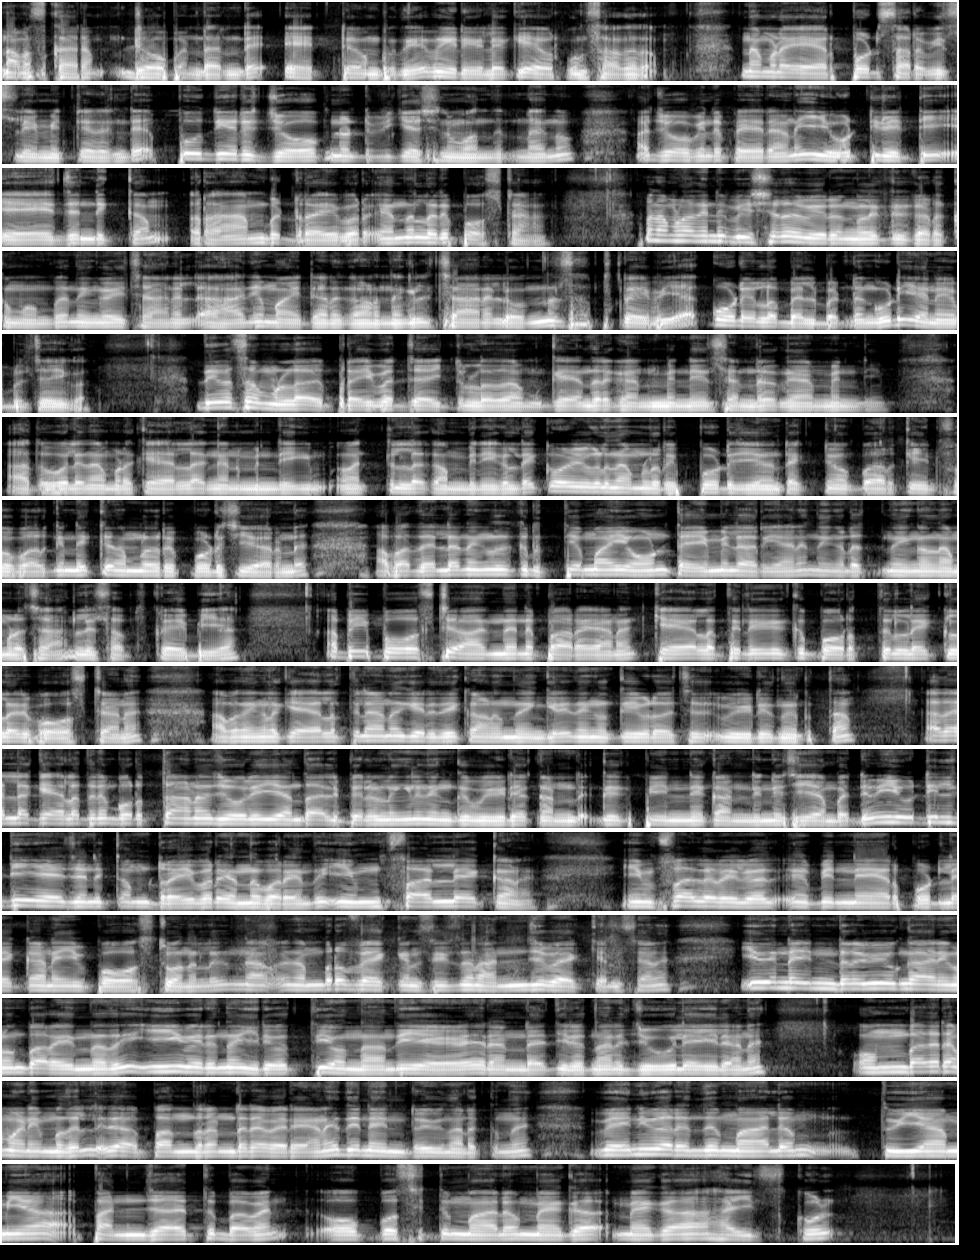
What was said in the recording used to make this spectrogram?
നമസ്കാരം. ജോബ് അണ്ടറിന്റെ ഏറ്റവും പുതിയ വീഡിയോയിലേക്ക് ഏവർക്കും സ്വാഗതം. നമ്മുടെ എയർപോർട്ട് സർവീസ് ലിമിറ്റഡിന്റെ പുതിയൊരു ജോബ് നോട്ടിഫിക്കേഷൻ വന്നിട്ടുണ്ടായിരുന്നു. ആ ജോബിന്റെ പേരാണ് utility agent cum ramp driver എന്നുള്ളൊരു പോസ്റ്റാണ്. അപ്പോൾ നമ്മളതിന്റെ വിശദ വിവരങ്ങൾക്ക് കിടക്കും മുമ്പ് നിങ്ങൾ ഈ ചാനൽ ആദ്യമായിട്ടാണ് കാണുന്നതെങ്കിൽ ചാനൽ ഒന്ന് സബ്സ്ക്രൈബ് ചെയ്യുക കൂടെയുള്ള ബെൽ ബട്ടൺ കൂടി എനേബിൾ ചെയ്യുക. ദിവസമുള്ള പ്രൈവറ്റ് ആയിട്ടുള്ളതും കേന്ദ്ര ഗവൺമെന്റിന്റെയും സെൻട്രൽ ഗവൺമെന്റിന്റെയും അതുപോലെ നമ്മുടെ കേരള ഗവൺമെന്റിന്റെയും മറ്റുള്ള കമ്പനികളുടെ ഒഴിവുകൾ നമ്മൾ റിപ്പോർട്ട് ചെയ്യുന്നു. ടെക്നോ പാർക്ക് ഇൻഫോ പാർക്കിന്റെയൊക്കെ നമ്മൾ റിപ്പോർട്ട് ചെയ്യാറുണ്ട്. അപ്പോൾ അതെല്ലാം നിങ്ങൾ കൃത്യമായി ഓൺ ടൈമിൽ അറിയാനും നിങ്ങളുടെ നിങ്ങൾ നമ്മുടെ ചാനൽ സബ്സ്ക്രൈബ് ചെയ്യുക. അപ്പോൾ ഈ പോസ്റ്റ് ആദ്യം തന്നെ പറയുകയാണ് കേരളത്തിലേക്ക് പുറത്തുള്ളേക്കുള്ള ഒരു പോസ്റ്റാണ്. അപ്പോൾ നിങ്ങൾ കേരളത്തിലാണ് കരുതി കാണുന്നതെങ്കിൽ നിങ്ങൾക്ക് ഇവിടെ വെച്ച് വീഡിയോ നിർത്താം. അതല്ല കേരളത്തിന് പുറത്താണ് ജോലി ചെയ്യാൻ താല്പര്യമുള്ളെങ്കിൽ നിങ്ങൾക്ക് വീഡിയോ കണ്ട് പിന്നെ കണ്ടിന്യൂ ചെയ്യാൻ പറ്റും. യൂട്ടിലിറ്റി ഏജന്റ് കം ഡ്രൈവർ എന്ന് പറയുന്നത് ഇംഫാലിലേക്കാണ്. ഇംഫാൽ റെയിൽവേ പിന്നെ എയർപോർട്ടിലേക്കാണ് ഈ പോസ്റ്റ് വന്നുള്ളത് നമ്പർ ഓഫ് വേക്കൻസീസ് അഞ്ച് വേക്കൻസിയാണ് ഇതിന്റെ ഇന്റർവ്യൂവും കാര്യങ്ങളും പറയുന്നത് ഈ വരുന്ന ഇരുപത്തി ഒന്നാം തീയതി ഏഴ് രണ്ടായിരത്തി ഇരുപത്തിനാല് ജൂലൈയിലാണ്. ഒമ്പതര മണി മുതൽ പന്ത്രണ്ടര വരെയാണ് ഇതിന്റെ ഇന്റർവ്യൂ നടക്കുന്നത്. വെന്യൂ പറയുന്നത് Malom തുയാമിയ panchayat Bhavan opposite Malom mega mega high school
